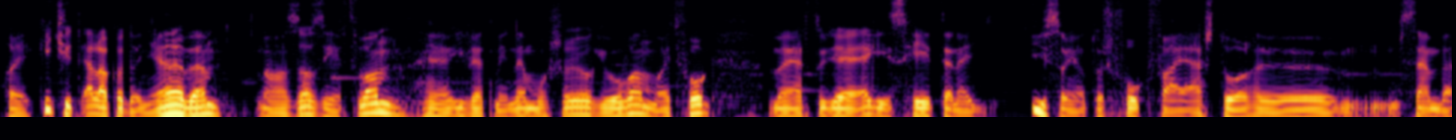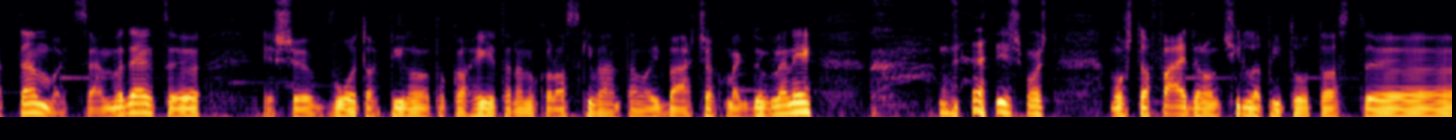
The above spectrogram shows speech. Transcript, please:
ha egy kicsit elakad a nyelvem, az azért van, Ivet még nem mosolyog, jó van, majd fog, mert ugye egész héten egy iszonyatos fogfájástól ö, szenvedtem, vagy szenvedek, ö, és ö, voltak pillanatok a héten, amikor azt kívántam, hogy bárcsak megdöglenék. De és most, most a fájdalom csillapítót azt ö,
